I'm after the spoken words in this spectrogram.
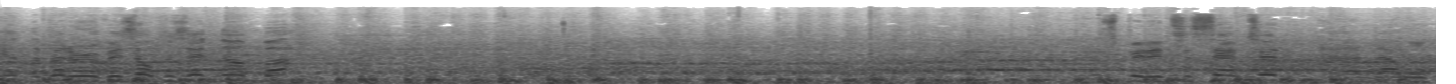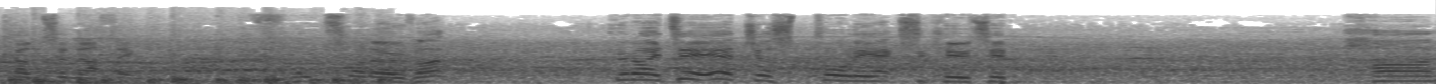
Get the better of his opposite number. Been intercepted, and that will come to nothing. Floats one over. Good idea, just poorly executed. Hahn.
